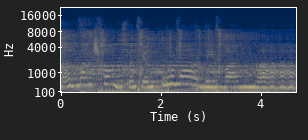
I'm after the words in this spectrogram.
慢慢尝，酸甜苦辣，你慢慢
